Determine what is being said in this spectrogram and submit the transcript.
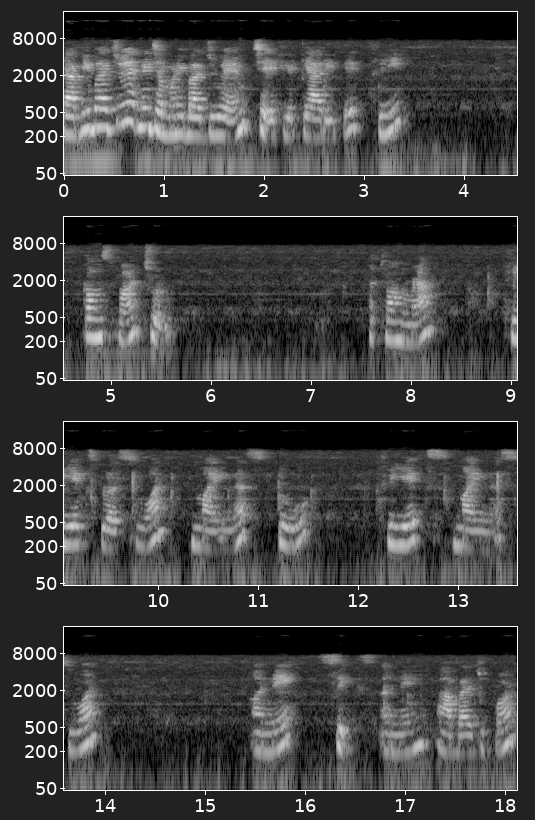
ડાબી બાજુએ અને જમણી બાજુએ એમ છે, એટલે કે આ રીતે થ્રી કૌંસ પણ છોડું. અથવા હમણાં three x plus one minus two three x minus one અને સિક્સ અને આ બાજુ પણ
